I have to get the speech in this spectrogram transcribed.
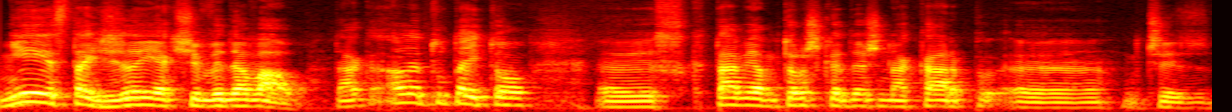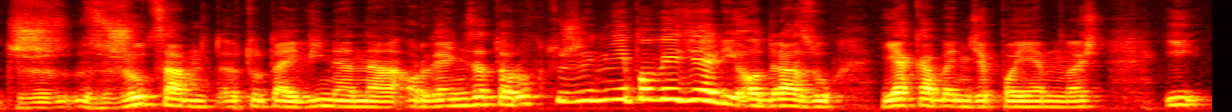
nie jest tak źle jak się wydawało, tak? Ale tutaj to stawiam troszkę też na karp, czy zrz- zrzucam tutaj winę na organizatorów, którzy nie powiedzieli od razu jaka będzie pojemność i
